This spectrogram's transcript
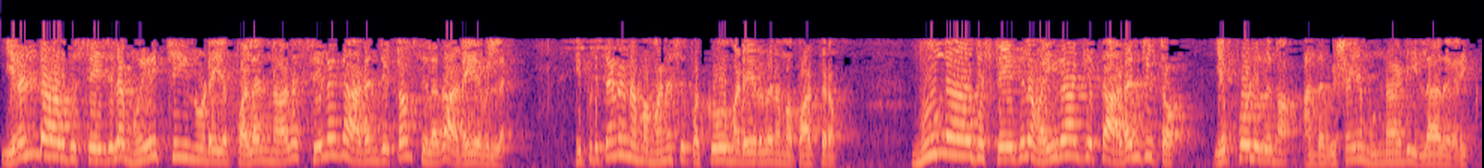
இரண்டாவது ஸ்டேஜில் முயற்சியினுடைய பலனால சிலதை அடைஞ்சிட்டோம் சிலதை அடையவில்லை. இப்படித்தானே நம்ம மனசு பக்குவம் அடையிறத நம்ம பார்க்கிறோம். மூணாவது ஸ்டேஜில் வைராகியத்தை அடைஞ்சிட்டோம். எப்பொழுதுனா அந்த விஷயம் முன்னாடி இல்லாத வரைக்கும்.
